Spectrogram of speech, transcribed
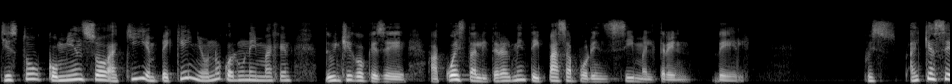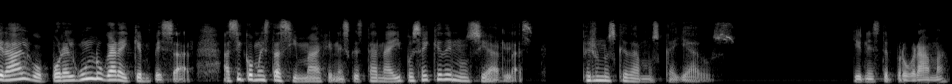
y esto comienzo aquí en pequeño, ¿no? Con una imagen de un chico que se acuesta literalmente y pasa por encima el tren de él. Pues hay que hacer algo, por algún lugar hay que empezar. Así como estas imágenes que están ahí, pues hay que denunciarlas. Pero nos quedamos callados. Y en este programa,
